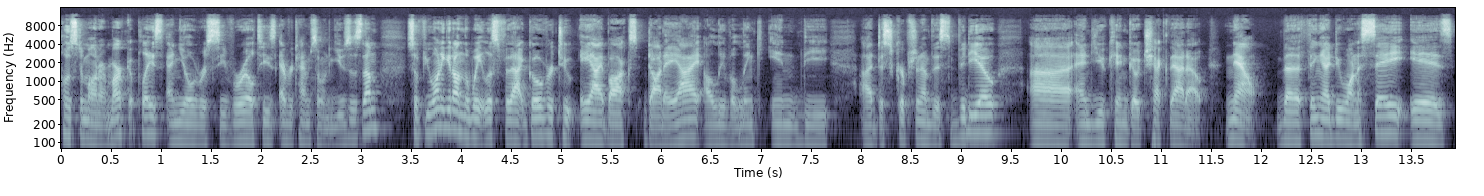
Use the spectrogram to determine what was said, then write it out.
host them on our marketplace, and you'll receive royalties every time someone uses them. So if you want to get on the waitlist for that, go over to aibox.ai. I'll leave a link in the uh, description of this video, uh, and you can go check that out. Now, the thing I do want to say is.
